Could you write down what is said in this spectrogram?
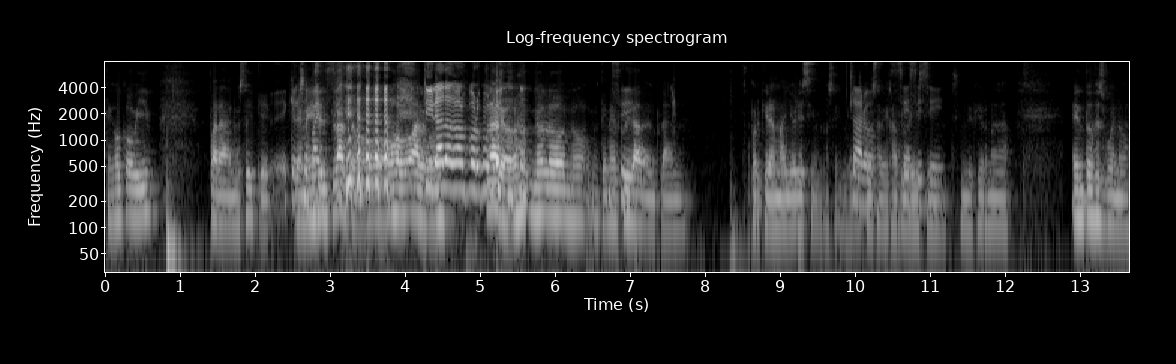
tengo COVID, para, no sé, que Eh, que queméis el plato o, o algo. Tirado a dar por culo. Claro, no lo, no, tener Sí. cuidado en plan, porque eran mayores y no sé, me Claro, cosa dejarlo sí, ahí sí, sin, sin decir nada. Entonces, bueno,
